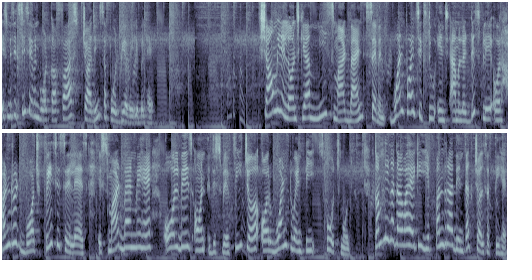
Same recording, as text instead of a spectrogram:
इसमें 67 वॉट का फास्ट चार्जिंग सपोर्ट भी अवेलेबल है। Xiaomi ने लॉन्च किया Mi smart band 7 1.62 inch AMOLED display और 100 वॉच फेसेस से लेस इस स्मार्ट बैंड में है ऑलवेज ऑन डिस्प्ले फीचर और 120 स्पोर्ट्स मोड कंपनी का दावा है कि ये 15 दिन तक चल सकती है।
